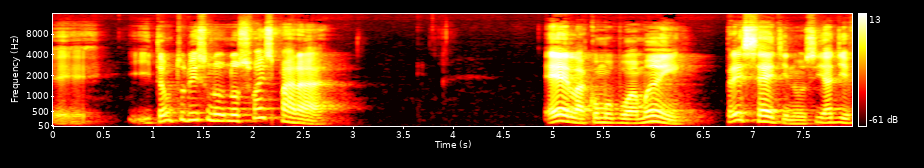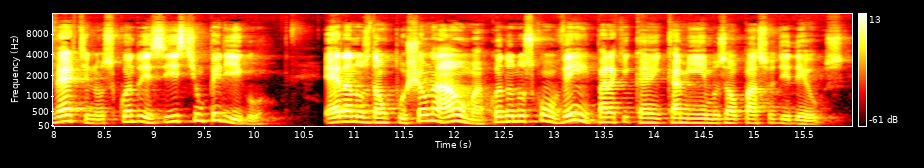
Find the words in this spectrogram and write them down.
é, então, tudo isso nos faz parar. Ela, como boa mãe, precede-nos e adverte-nos quando existe um perigo. Ela nos dá um puxão na alma quando nos convém para que caminhemos ao passo de Deus.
